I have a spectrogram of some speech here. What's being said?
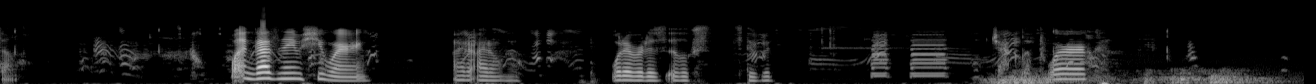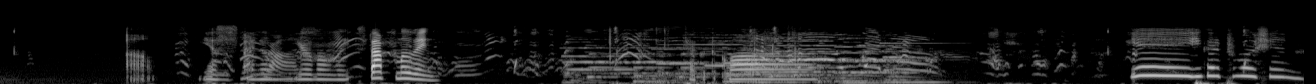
So. What in God's name is she wearing? I, I don't know. Whatever it is, it looks stupid. Jack left work. Um, yes, I know you're lonely. Stop moving. Attack with the claw. Yay, he got a promotion.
